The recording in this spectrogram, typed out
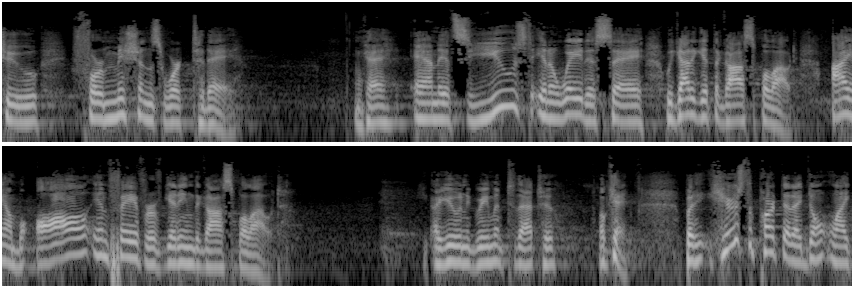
to for missions work today. Okay? And it's used in a way to say, we got to get the gospel out. I am all in favor of getting the gospel out. Are you in agreement to that too? Okay. But here's the part that I don't like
